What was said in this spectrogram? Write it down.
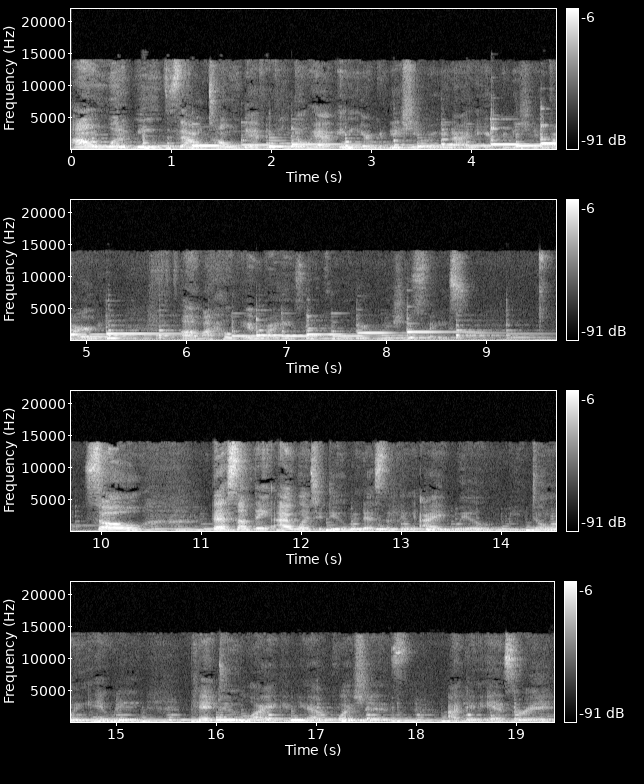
I don't want to to sound tone deaf if you don't have any air conditioning or you're not in an air conditioned environment. Um, I hope everybody is in a cool air conditioned space. So that's something I want to do, and that's something I will be doing. And we can do like if you have questions I can answer it.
